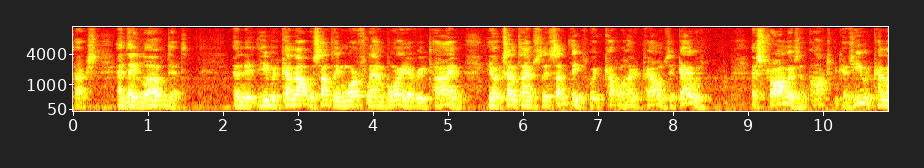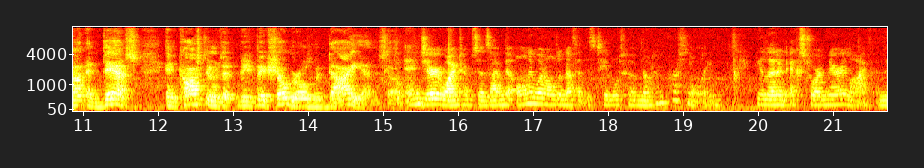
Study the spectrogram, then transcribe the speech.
tux, and they loved it. And it, he would come out with something more flamboyant every time. You know, sometimes some things were a couple hundred pounds. The guy was as strong as an ox because he would come out and dance in costumes that these big showgirls would die in. So And Jerry Weintraub says, I'm the only one old enough at this table to have known him personally. He led an extraordinary life, and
